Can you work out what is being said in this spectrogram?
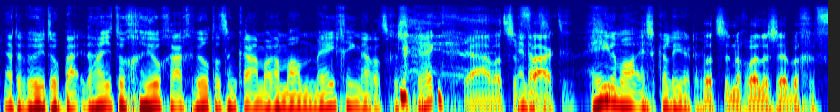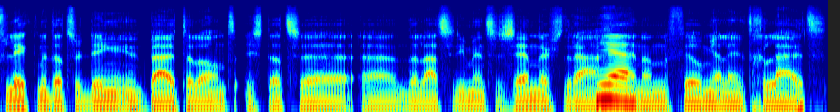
Ja, dan, wil je toch bij, dan had je toch heel graag gewild dat een cameraman meeging naar dat gesprek. Ja, wat ze en vaak. helemaal escaleerde. Wat ze nog wel eens hebben geflikt met dat soort dingen in het buitenland, is dat ze eh laten ze die mensen zenders dragen Ja. en dan film je alleen het geluid.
